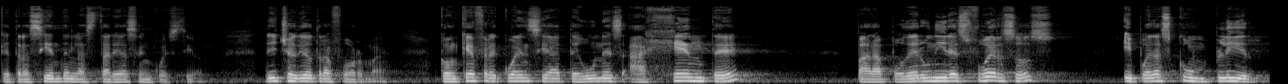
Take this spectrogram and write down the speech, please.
que trascienden las tareas en cuestión. Dicho de otra forma, ¿con qué frecuencia te unes a gente para poder unir esfuerzos y puedas cumplir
